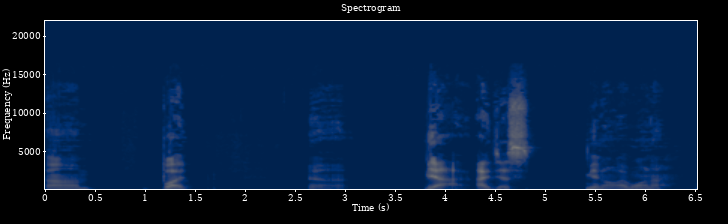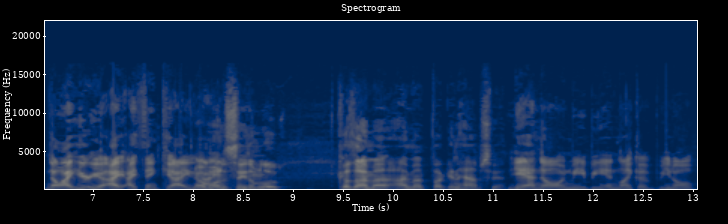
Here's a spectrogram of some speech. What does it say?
Um, but uh, yeah, I just you know I want to no, I hear you. I, I think I I want to see them lose because I'm a I'm a fucking Habs fan. Yeah, no, and me being like a you know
